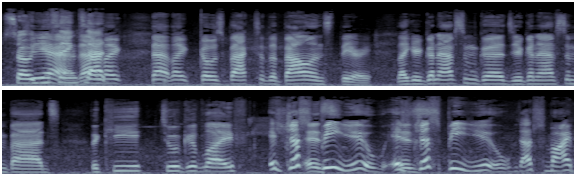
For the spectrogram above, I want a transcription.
So you yeah, think that, that, like that like goes back to the balance theory. Like you're gonna have some goods, you're gonna have some bads. The key to a good life, It's just Is- be you. It's is- just be you. That's my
